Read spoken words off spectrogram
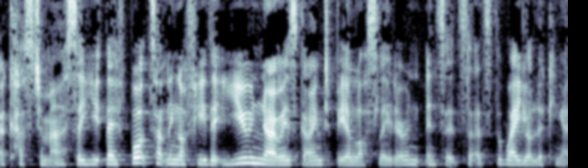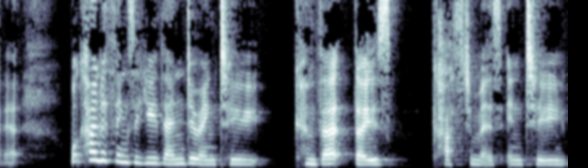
a customer. So you, they've bought something off you that you know is going to be a loss leader, and, and so that's the way you're looking at it. What kind of things are you then doing to convert those customers into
